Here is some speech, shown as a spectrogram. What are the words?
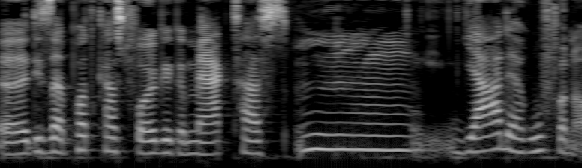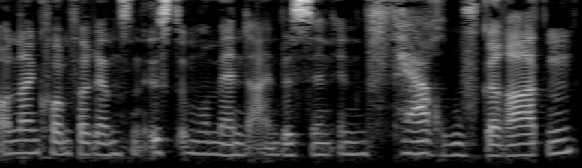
äh, dieser Podcast-Folge gemerkt hast, mh, mm, ja, der Ruf von Online-Konferenzen ist im Moment ein bisschen in Verruf geraten,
